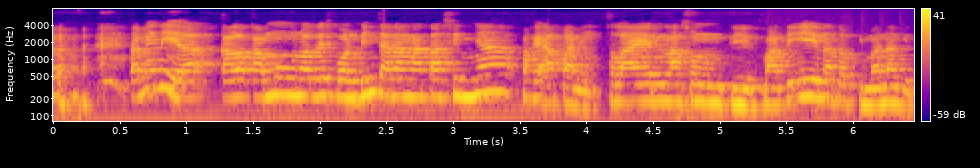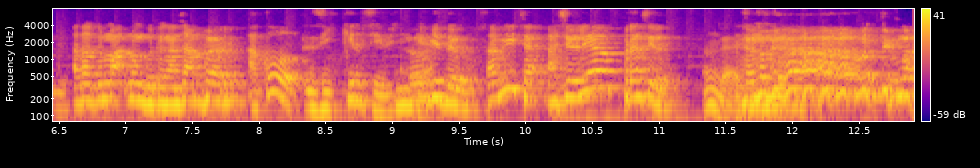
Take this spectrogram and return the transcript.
Tapi ini ya, kalau kamu not responding, cara ngatasinnya pakai apa nih? Selain langsung dimatiin atau gimana gitu? Atau cuma nunggu dengan sabar? Aku zikir sih Oh gitu. Tapi hasilnya berhasil. Enggak sih. Percuma.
